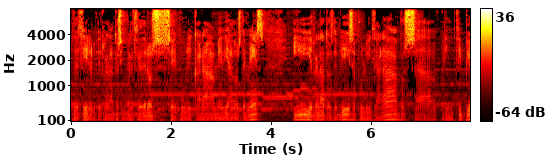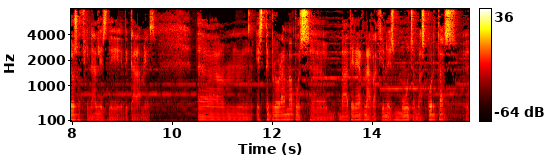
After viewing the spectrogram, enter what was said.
Es decir, Relatos Imperecederos se publicará a mediados de mes y Relatos de Brie se publicará pues a principios o finales de, cada mes. Um, este programa pues eh, va a tener narraciones mucho más cortas. eh,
